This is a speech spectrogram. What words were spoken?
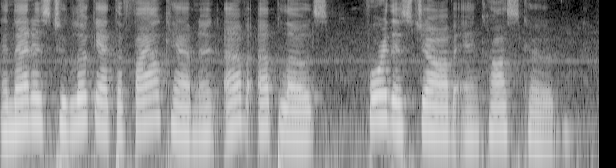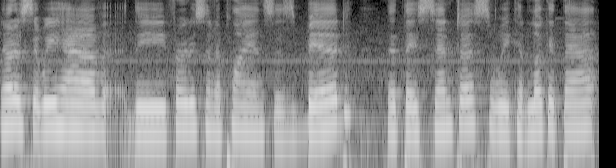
and that is to look at the file cabinet of uploads for this job and cost code. Notice that we have the Ferguson Appliances bid that they sent us, so we could look at that.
